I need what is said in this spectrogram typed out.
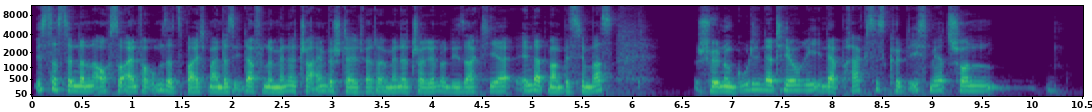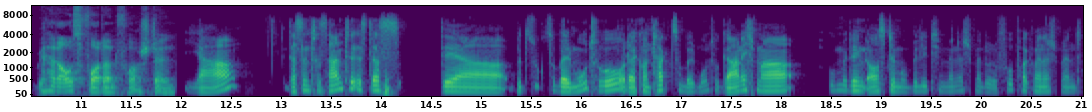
ist das denn dann auch so einfach umsetzbar? Ich meine, dass ihr da von einem Manager einbestellt werdet oder Managerin und die sagt, hier ändert mal ein bisschen was. Schön und gut in der Theorie, in der Praxis könnte ich es mir jetzt schon herausfordernd vorstellen. Ja, das Interessante ist, dass der Bezug zu Belmoto oder Kontakt zu Belmoto gar nicht mal unbedingt aus dem Mobility Management oder Fuhrparkmanagement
